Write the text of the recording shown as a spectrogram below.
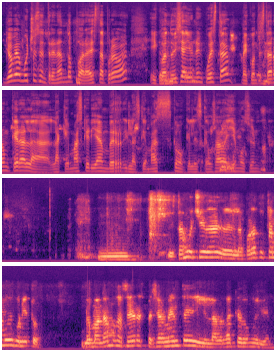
yo veía muchos entrenando para esta prueba y cuando hice ahí una encuesta me contestaron que era la, la que más querían ver y las que más como que les causaba ahí emoción. Mm, está muy chida, el aparato está muy bonito. Lo mandamos a hacer especialmente y la verdad quedó muy bien.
